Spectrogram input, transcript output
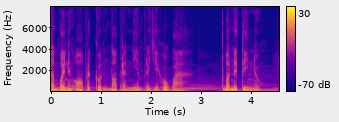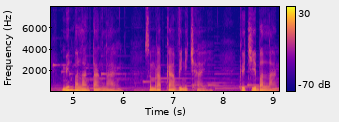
ដើម្បីនឹងអរព្រះគុណដល់ព្រះនាមព្រះយេហូវ៉ាត្បិតនៅទីនោះ មានបល្ល័ង្កតាំងឡើង សម្រាប់ការវិនិច្ឆ័យគឺជាបល្ល័ង្ក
